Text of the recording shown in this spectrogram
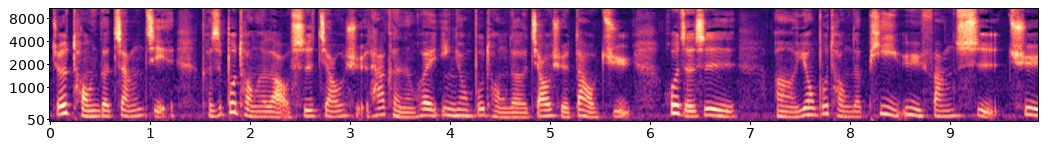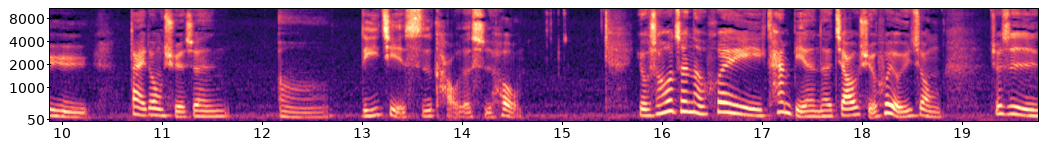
就是同一个章节，可是不同的老师教学，他可能会应用不同的教学道具，或者是嗯，用不同的譬喻方式去带动学生嗯理解思考的时候，有时候真的会看别人的教学，会有一种。就是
